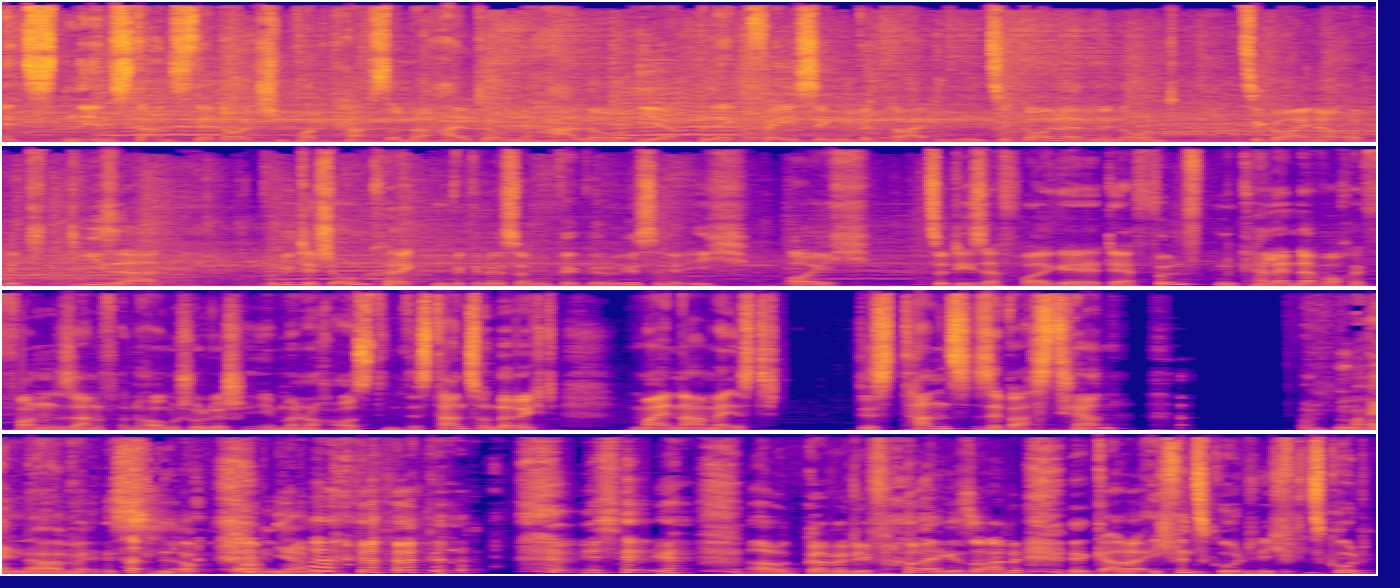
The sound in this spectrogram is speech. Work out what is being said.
Letzten Instanz der deutschen Podcast-Unterhaltung. Hallo, ihr Blackfacing betreibenden Zigeunerinnen und Zigeuner. Und mit dieser politisch unkorrekten Begrüßung begrüße ich euch zu dieser Folge der fünften Kalenderwoche von Sanft und Homeschulisch, immer noch aus dem Distanzunterricht. Mein Name ist Distanz Sebastian. Und mein Name ist Lockdown Jan. oh Gott, wenn die Folge so an. Aber ich find's gut, ich find's gut.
